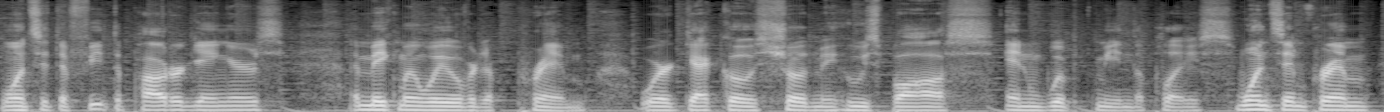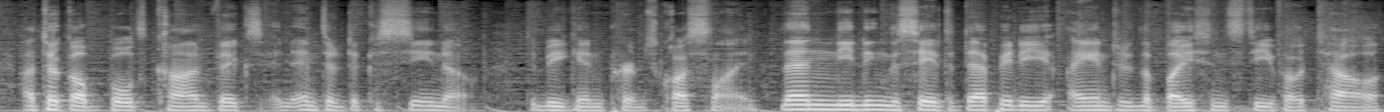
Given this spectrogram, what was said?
Once I defeat the powder gangers, I make my way over to Primm, where Geckos showed me who's boss and whipped me into place. Once in Primm, I took out both convicts and entered the casino, to begin Primm's questline. Then, needing to save the deputy, I entered the Bison Steve Hotel,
